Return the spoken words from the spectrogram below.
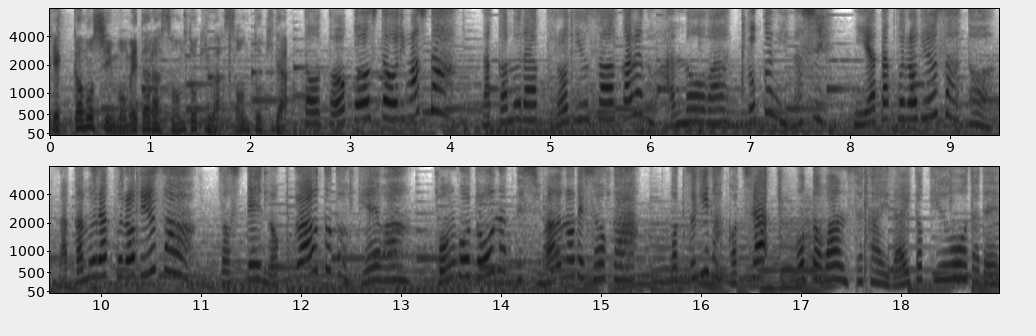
結果もし揉めたらそん時はそん時だ。と投稿しておりました。中村プロデューサーからの反応は特になし。宮田プロデューサーと中村プロデューサー。そしてノックアウトと K1 今後どうなってしまうのでしょうか。お次がこちら。元ワン世界ライト級王者で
